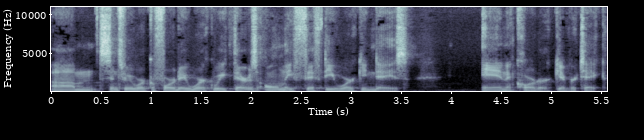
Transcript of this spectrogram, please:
um, since we work a four day work week, there's only 50 working days in a quarter, give or take.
